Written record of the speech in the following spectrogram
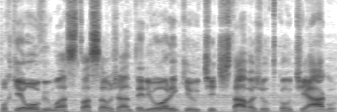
porque houve uma situação já anterior em que o Tite estava junto com o Thiago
